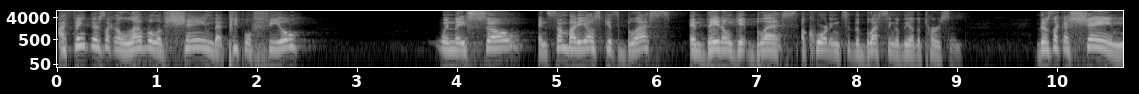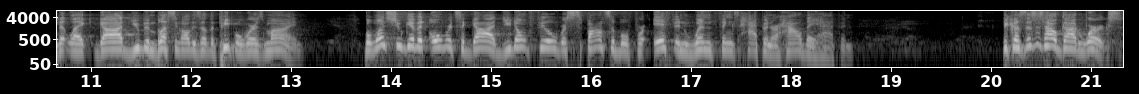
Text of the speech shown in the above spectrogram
I think there's like a level of shame that people feel when they sow and somebody else gets blessed and they don't get blessed according to the blessing of the other person. There's like a shame that, like, God, you've been blessing all these other people, where's mine? But once you give it over to God, you don't feel responsible for if and when things happen or how they happen. Because this is how God works.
